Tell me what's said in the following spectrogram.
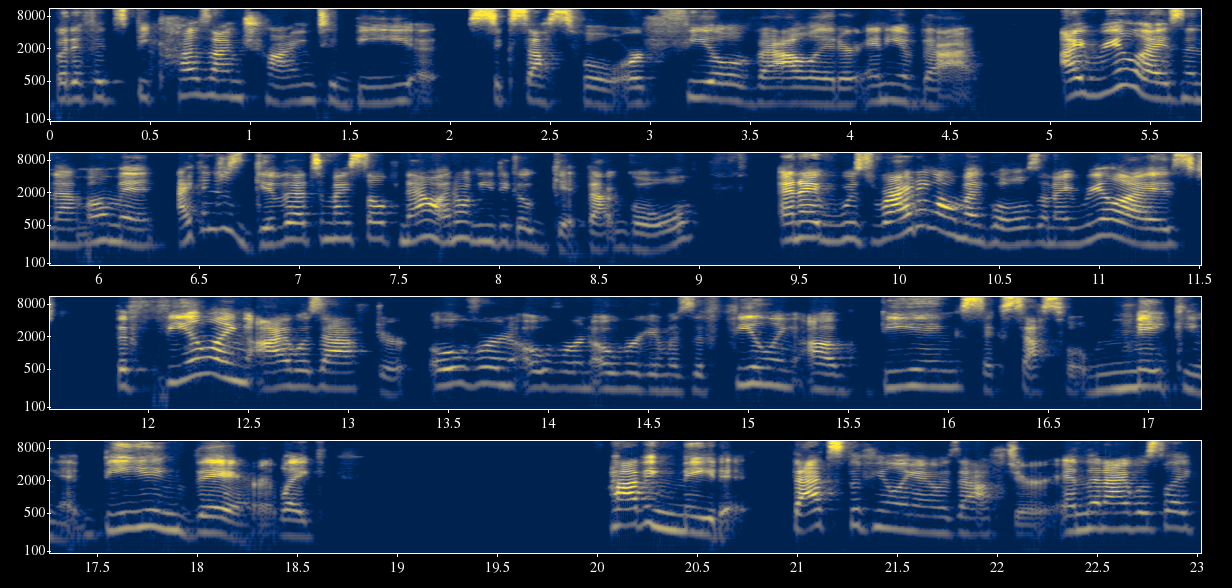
but if it's because I'm trying to be uh, successful or feel valid or any of that, I realized in that moment, I can just give that to myself now. I don't need to go get that goal. And I was writing all my goals and I realized the feeling I was after over and over and over again was the feeling of being successful, making it, being there, like having made it. That's the feeling I was after. And then I was like,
